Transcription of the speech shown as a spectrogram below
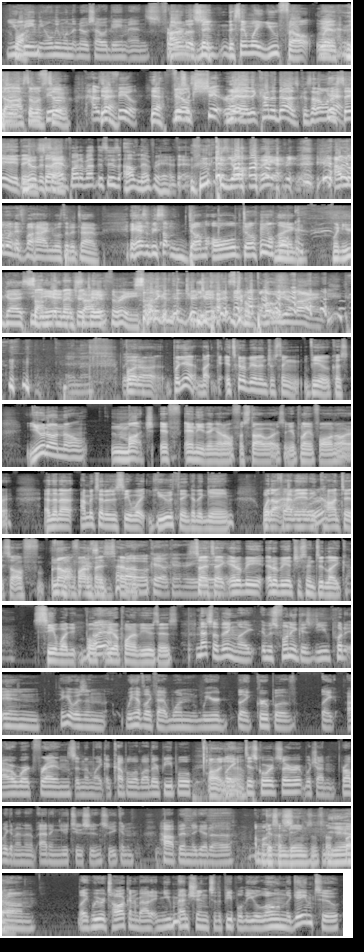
You What? being the only one that knows how a game ends. For I don't know the once. same the same way you felt with Does The Last of does Us it feel- too. How does Yeah. that feel? Yeah, Feels like shit, right? Yeah, it kind of does because I don't want to Yeah. say anything. You know the so- sad part about this is I'll never have that because y'all play everything. I'm the one that's behind most of the time. It has to be something dumb old, Dumb old. like when you guys see Sonic the end Adventure of Sonic 2. Three. Sonic Adventure You 2. guys gonna blow your mind. Amen. But, But yeah. uh, but yeah, like it's gonna be an interesting view because you don't know much, if anything, at all for Star Wars, and you're playing Fallen Order, and then I, I'm excited to see what you think of the game without Fallen having any Order? context of no Final Final, Fantasy. Fantasy Seven. oh, okay, okay, okay. so yeah, it's yeah, like yeah. it'll be it'll be interesting to like see what you, both Oh, yeah. your point of views is. And that's the thing. Like, it was funny because you put in. I think it was in. We have like that one weird like group of like our work friends, and then like a couple of other people. Oh like Discord server, which I'm probably gonna end up adding you to soon, so you can hop in to get a Among get some games and stuff. Yeah. But um, like we were talking about it, and you mentioned to the people that you loan the game to,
